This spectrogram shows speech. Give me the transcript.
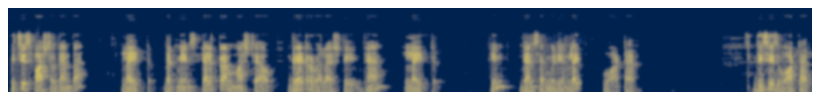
which is faster than the light. That means electron must have greater velocity than light in denser medium like water. This is water.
